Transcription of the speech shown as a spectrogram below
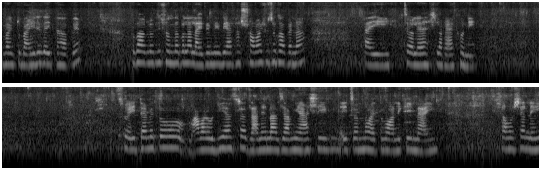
আমার একটু বাইরে যাইতে হবে। তো ভাবলাম যে সন্ধ্যাবেলা লাইভে মেবি আসার সময় সুযোগ হবে না। তাই চলে আসলাম এখনই। তো এই টাইমে তো আমার অডিয়েন্সরা জানে না যে আমি আসি, এই জন্য হয়তো অনেকেই নাই। সমস্যা নেই।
